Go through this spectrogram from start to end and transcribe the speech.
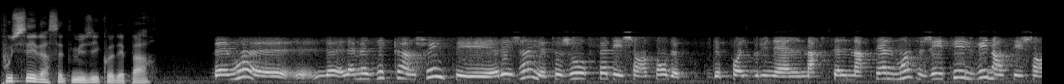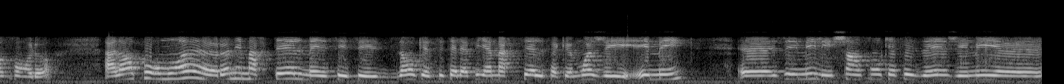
poussé vers cette musique au départ? Ben moi, euh, le- la musique country, c'est Régent, il a toujours fait des chansons de, de Paul Brunel, Marcel Martel. Moi, j'ai été élevée dans ces chansons-là. Alors pour moi, René Martel, mais c'est, disons que c'était la fille à Marcel, fait que moi j'ai aimé, euh, j'ai aimé les chansons qu'elle faisait, j'ai aimé, euh,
